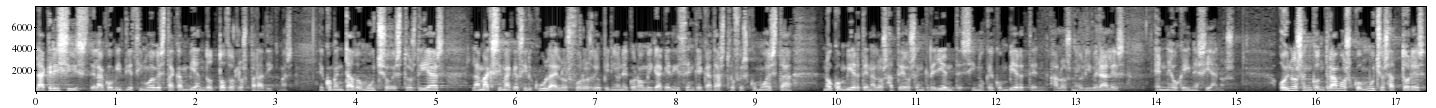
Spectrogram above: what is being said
La crisis de la COVID-19 está cambiando todos los paradigmas. He comentado mucho estos días la máxima que circula en los foros de opinión económica que dicen que catástrofes como esta no convierten a los ateos en creyentes, sino que convierten a los neoliberales en neokeynesianos. Hoy nos encontramos con muchos actores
